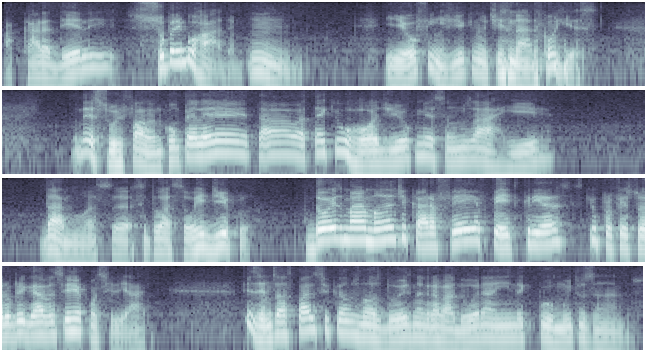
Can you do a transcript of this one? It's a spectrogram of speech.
A cara dele super emburrada. Hum. E eu fingia que não tinha nada com isso. O Nessurri falando com Pelé e tal, até que o Rod e eu começamos a rir da nossa situação ridícula. Dois marmanjos de cara feia, feito crianças, que o professor obrigava a se reconciliar. Fizemos as pazes e ficamos nós dois na gravadora ainda que por muitos anos.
